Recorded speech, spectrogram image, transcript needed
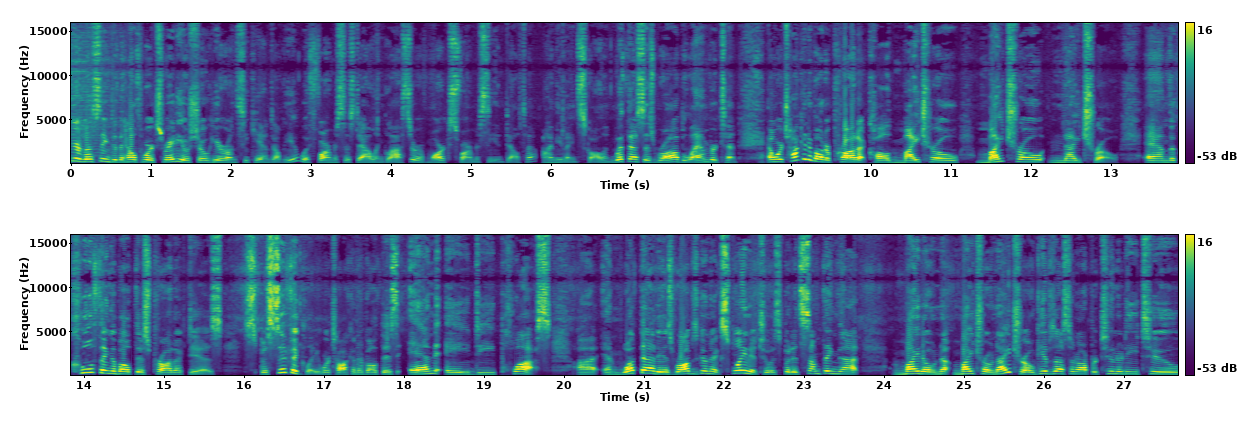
You're listening to the Healthworx radio show here on CKNW with pharmacist Alan Glasser of Mark's Pharmacy in Delta. I'm Elaine Scollin. With us is Rob Lamberton, and we're talking about a product called Mitro, Mitro Nitro. And the cool thing about this product is, specifically, we're talking about this NAD plus, uh, and what that is. Rob's going to explain it to us, but it's something that Mitro, Mitro Nitro gives us an opportunity to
